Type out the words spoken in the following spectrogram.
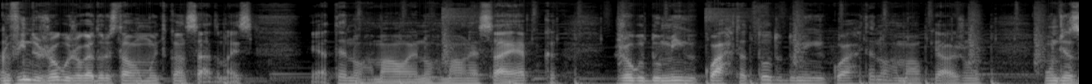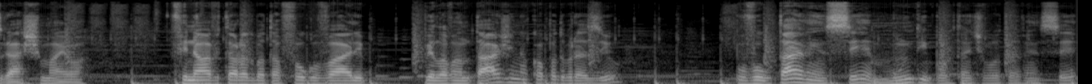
No fim do jogo, os jogadores estavam muito cansados, mas é até normal, é normal nessa época. Jogo domingo e quarta, todo domingo e quarta, é normal que haja um, um desgaste maior. Final, a vitória do Botafogo vale pela vantagem na Copa do Brasil, por voltar a vencer, é muito importante voltar a vencer,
